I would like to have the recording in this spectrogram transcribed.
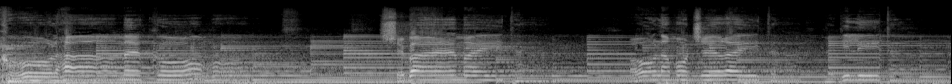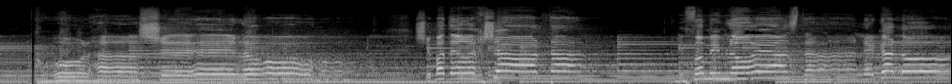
כל המקומות שבהם היית, העולמות שראית וגילית, כל השאלות שבדרך שאלת, לפעמים לא העזת לגלות.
